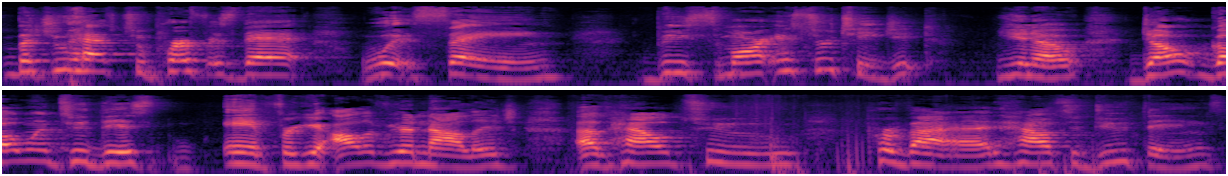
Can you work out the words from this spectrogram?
but you have to preface that with saying, be smart and strategic. You know, don't go into this and forget all of your knowledge of how to provide, how to do things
